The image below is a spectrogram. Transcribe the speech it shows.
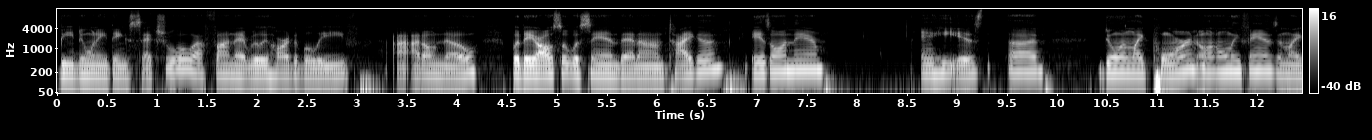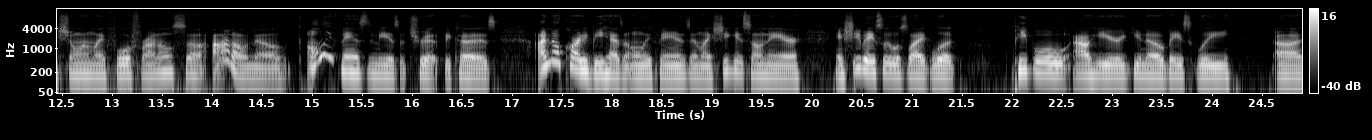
be doing anything sexual. I find that really hard to believe. I, I don't know. But they also were saying that um Tyga is on there and he is uh doing like porn on OnlyFans and like showing like full frontals. So I don't know. OnlyFans to me is a trip because I know Cardi B has an OnlyFans and like she gets on there and she basically was like, look, people out here, you know, basically uh,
